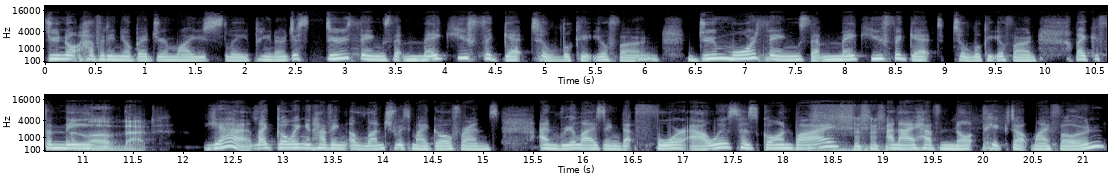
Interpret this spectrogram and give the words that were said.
do not have it in your bedroom while you sleep. You know, just do things that make you forget to look at your phone. Do more things that make you forget to look at your phone. Like for me, I love that. Yeah, like going and having a lunch with my girlfriends and realizing that four hours has gone by and I have not picked up my phone.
